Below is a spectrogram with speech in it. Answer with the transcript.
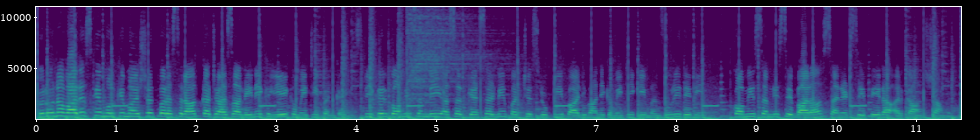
कोरोना वायरस के मुल्क मीशत पर असरात का जायजा लेने के लिए कमेटी बन गई। स्पीकर कौमी असम्बली असद कैसर ने 25 रुकनी पार्लिमानी कमेटी की मंजूरी दे दी। कौमी असम्बली से 12 सेनेट से 13 अरकान शामिल होंगे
